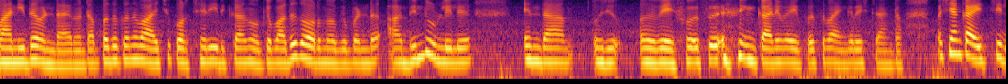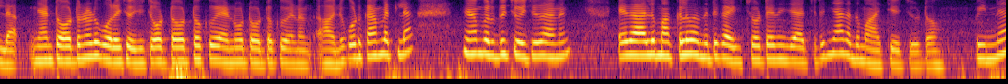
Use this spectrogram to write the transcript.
വനിത ഉണ്ടായിരുന്നു കേട്ടോ. അപ്പോൾ അതൊക്കെ ഒന്ന് വായിച്ച് കുറച്ച് നേരം ഇരിക്കാൻ നോക്കിയപ്പോൾ അത് തുറന്ന് നോക്കിയപ്പോൾ ഉണ്ട് അതിന്റെ ഉള്ളിൽ എന്താ ഒരു വേഫേഴ്സ് എനിക്കാണ് വേഫേഴ്സ് ഭയങ്കര ഇഷ്ടമാണ് കേട്ടോ. പക്ഷെ ഞാൻ കഴിച്ചില്ല. ഞാൻ ടോട്ടോനോട് കുറേ ചോദിച്ചു ടോട്ടോക്ക് വേണോ? ടോട്ടോക്ക് വേണം? അവന് കൊടുക്കാൻ പറ്റില്ല. ഞാൻ വെറുതെ ചോദിച്ചതാണ്. ഏതായാലും മക്കൾ വന്നിട്ട് കഴിച്ചോട്ടെ എന്ന് വിചാരിച്ചിട്ട് ഞാനത് മാറ്റി വെച്ചു കേട്ടോ. പിന്നെ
